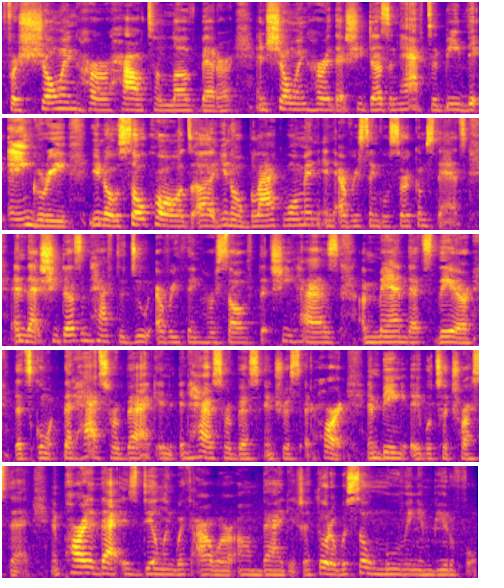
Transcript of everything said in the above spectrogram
for showing her how to love better and showing her that she doesn't have to be the angry, you know, so-called, uh, you know, black woman in every single circumstance and that she doesn't have to do everything herself, that she has a man that's there, that's going, that has her back and, and has her best interests at heart and being able to trust that. And part of that is dealing with our um, baggage. I thought it was so moving and beautiful.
